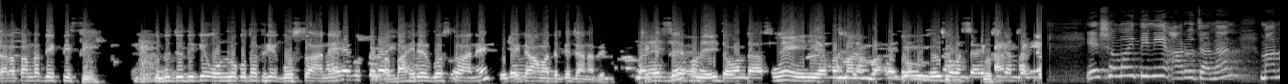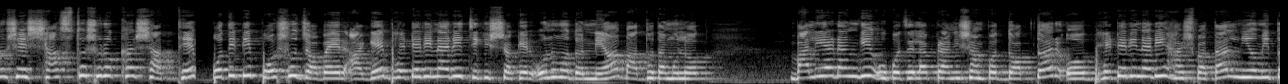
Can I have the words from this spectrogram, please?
তারা তো আমরা দেখতেছি। কিন্তু যদি কেউ অন্য কোথা থেকে গোস্ত আনে বাহিরের গোস্ত আনে এটা আমাদেরকে জানাবেন। ঠিক মানে আছে? এখন এই দোকানটা আছে না এই নিয়ে এখন মানে এ সময় তিনি আরও জানান মানুষের স্বাস্থ্য সুরক্ষার স্বার্থে প্রতিটি পশু জবাইয়ের আগে ভেটেরিনারি চিকিৎসকের অনুমোদন নেওয়া বাধ্যতামূলক। বালিয়াডাঙ্গি উপজেলা প্রাণী সম্পদ দপ্তর ও ভেটেরিনারি হাসপাতাল নিয়মিত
